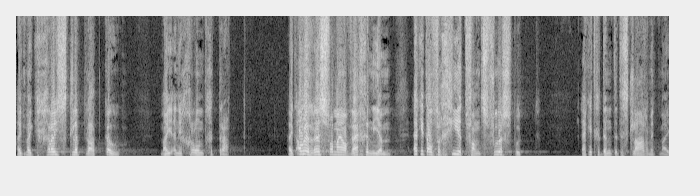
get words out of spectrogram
Hy het my gruisklip laat kou, my in die grond getrap. Hy het alle rus van my af weggeneem. Ek het al vergeet van voorspoed. Ek het gedink dit is klaar met my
